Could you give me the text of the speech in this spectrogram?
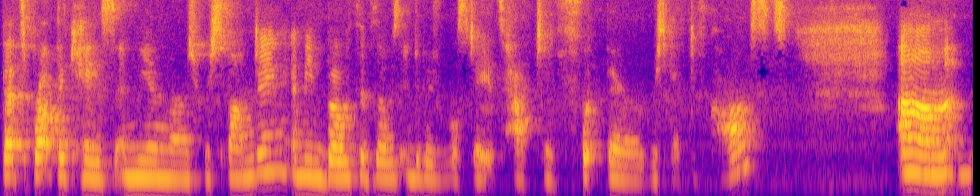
that's brought the case and Myanmar is responding. I mean, both of those individual states have to foot their respective costs. Um,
